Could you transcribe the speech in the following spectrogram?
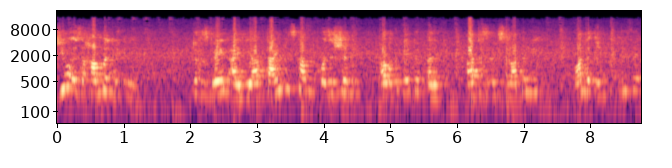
JIYO is a humble beginning to this great idea. Time has come to position our creative artisans not only on the in- an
